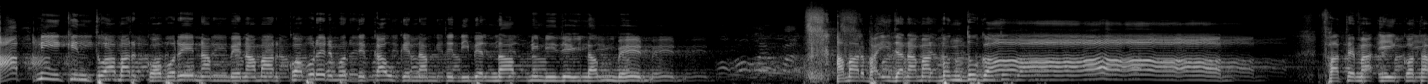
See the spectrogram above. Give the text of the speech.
আপনি কিন্তু আমার কবরে নামবেন, আমার কবরের মধ্যে কাউকে নামতে দিবেন না, আপনি নিজেই নামবেন। আমার ভাইজান, আমার বন্ধুগণ, ফাতেমা এই কথা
